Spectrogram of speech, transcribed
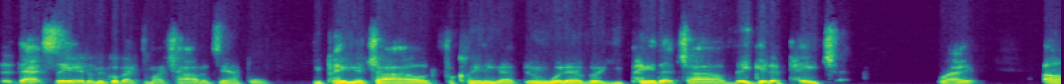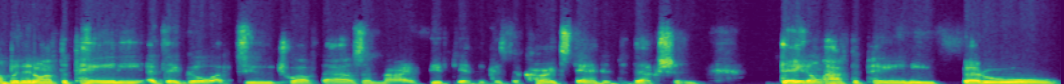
that said, let me go back to my child example. You pay your child for cleaning up, doing whatever. You pay that child, they get a paycheck, right? Um, but they don't have to pay any. If they go up to twelve thousand nine fifty, I think is the current standard deduction they don't have to pay any federal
